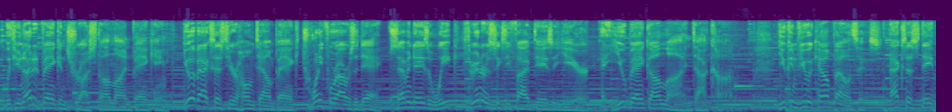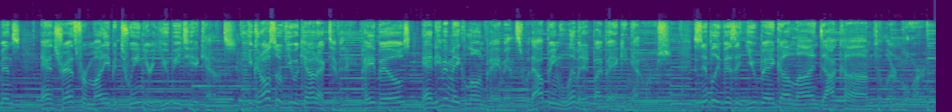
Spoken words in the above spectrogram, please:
With United Bank and Trust online banking, you have access to your hometown bank 24 hours a day, 7 days a week, 365 days a year at ubankonline.com. You can view account balances, access statements, and transfer money between your UBT accounts. You can also view account activity, pay bills, and even make loan payments without being limited by banking hours. Simply visit ubankonline.com to learn more.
